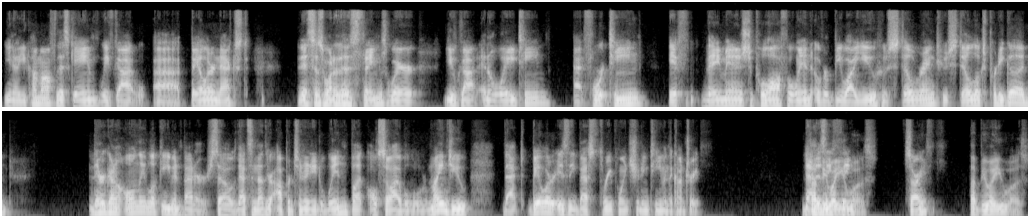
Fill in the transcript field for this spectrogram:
you know, you come off this game, we've got uh, Baylor next. This is one of those things where You've got an away team at 14. If they manage to pull off a win over BYU, who's still ranked, who still looks pretty good, they're going to only look even better. So that's another opportunity to win. But also, I will remind you that Baylor is the best three point shooting team in the country. That is BYU thing... was. Sorry, I thought BYU was.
